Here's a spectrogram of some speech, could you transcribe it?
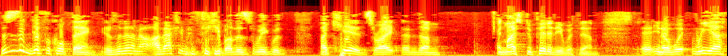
this is a difficult thing, isn't it? I mean, I've actually been thinking about this week with my kids, right? And um, and my stupidity with them. Uh, you know, we we, uh,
